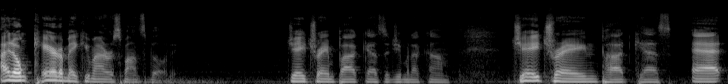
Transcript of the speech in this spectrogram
I don't care to make you my responsibility. JTrain Podcast at gmail.com. JTrain Podcast at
